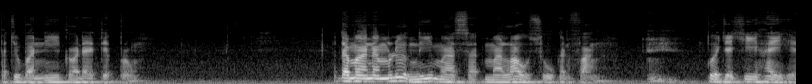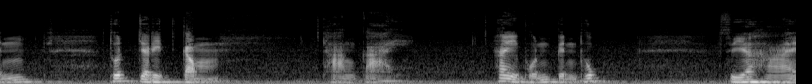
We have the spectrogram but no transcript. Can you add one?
ปัจจุบันนี้ก็ได้เต็ปรงอาตมานำเรื่องนี้มามาเล่าสู่กันฟัง เพื่อจะชี้ให้เห็นทุจริตกรรมทางกาย ให้ผลเป็นทุกข์ เสียหาย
